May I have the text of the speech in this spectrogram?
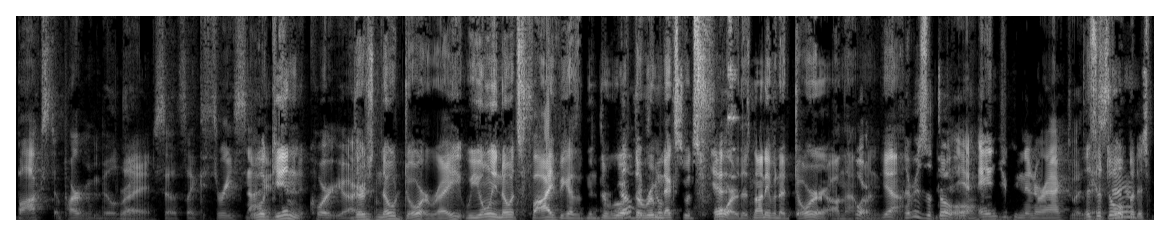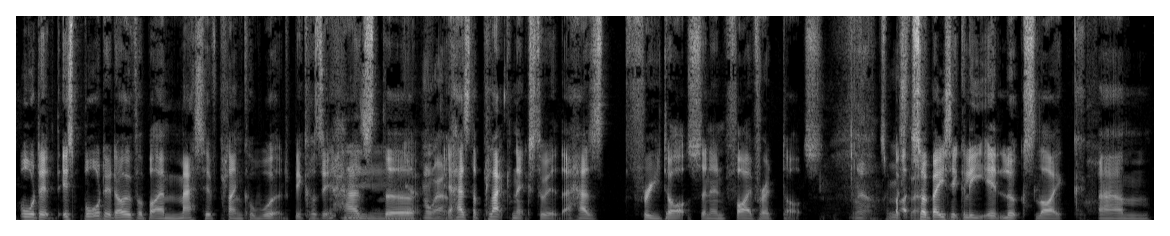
boxed apartment building. Right. So it's like three sides Well, again, in courtyard. There's no door, right? We only know it's five because the, the, No, the room no- next to it's yeah. four. There's not even a door on that Four. one. Yeah. There is a door. Yeah, and you can interact with it. There's it. a door, but it's boarded. It's boarded over by a massive plank of wood because it has Mm, the Oh, wow. it has the plaque next to it that has three dots and then five red dots. Oh, But- so basically, it looks like um,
